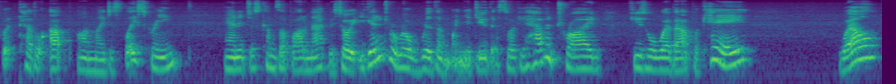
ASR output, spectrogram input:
foot pedal up on my display screen and it just comes up automatically. So you get into a real rhythm when you do this. So if you haven't tried Fusible Web Applique, well,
